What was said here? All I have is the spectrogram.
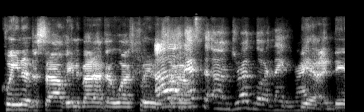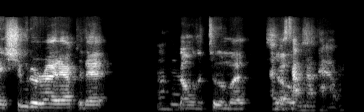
Queen of the South. Anybody out there watch Queen of the oh, South? Oh, that's the um, drug lord lady, right? Yeah, and then Shooter right after that. Uh-huh. Those are two of my. I'm just talking about Power,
